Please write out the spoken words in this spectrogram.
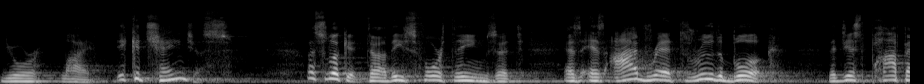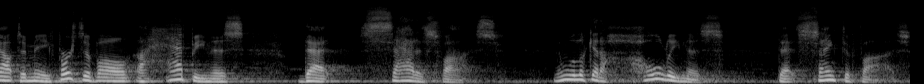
your life? It could change us. Let's look at uh, these four themes that, as, as I've read through the book, that just pop out to me. First of all, a happiness that satisfies. Then we'll look at a holiness that sanctifies.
